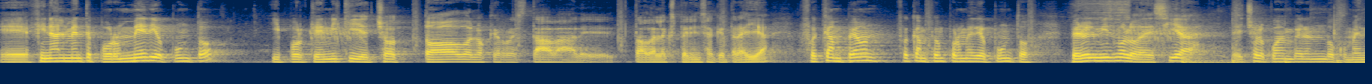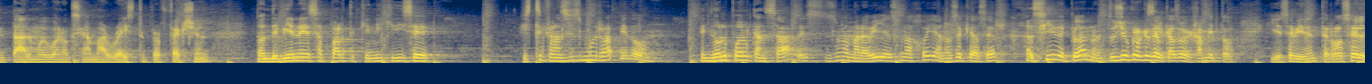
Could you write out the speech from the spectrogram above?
Eh, finalmente por medio punto y porque Nicky echó todo lo que restaba de toda la experiencia que traía, fue campeón, fue campeón por medio punto. Pero él mismo lo decía, de hecho lo pueden ver en un documental muy bueno que se llama Race to Perfection, donde viene esa parte que Nicky dice, este francés es muy rápido, no lo puedo alcanzar, es, es, una maravilla, es una joya, no sé qué hacer, así de plano. Entonces yo creo que es el caso de Hamilton y es evidente, Russell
